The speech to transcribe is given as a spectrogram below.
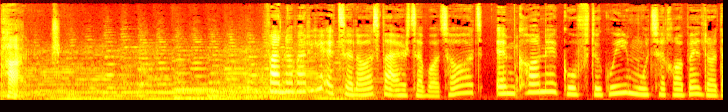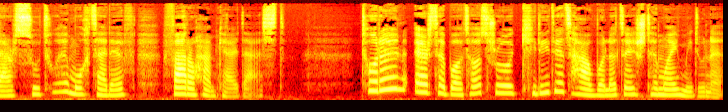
5. فناوری اطلاعات و ارتباطات امکان گفتگوی متقابل را در سطوح مختلف فراهم کرده است. تورن ارتباطات رو کلید تحولات اجتماعی می‌دونه.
